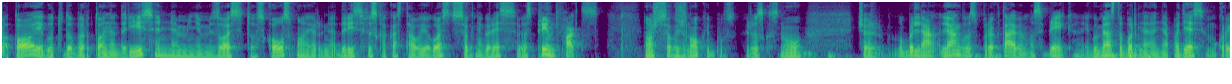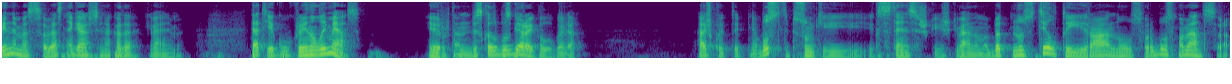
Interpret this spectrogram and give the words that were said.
po to, jeigu tu dabar to nedarysi, neminimizuosi to skausmo ir nedarysi viską, kas tavo jėgos, tiesiog negalėsi savęs priimti. Faktas. Nu, aš tiesiog žinau, kaip bus. Ir viskas, nu, čia labai lengvas projektavimas į priekį. Jeigu mes dabar ne, nepadėsim Ukrainai, mes savęs negersim niekada gyvenime. Net jeigu Ukraina laimės. Ir ten viskas bus gerai galų gale. Aišku, taip nebus taip sunkiai egzistenciškai išgyvenama, bet, nu, stil tai yra, nu, svarbus momentas yra.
